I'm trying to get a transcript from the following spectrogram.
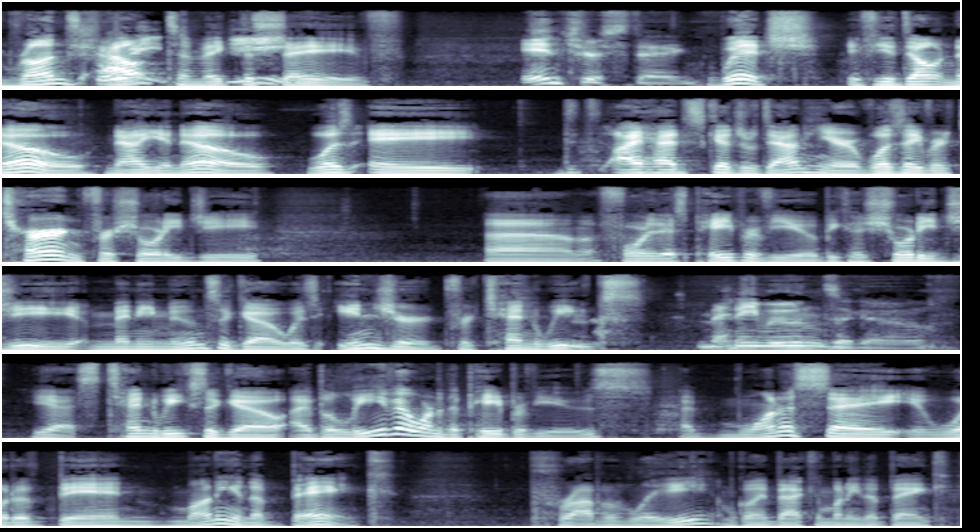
runs Shorty out to make the save. Interesting. Which, if you don't know, now you know, was a I had scheduled down here was a return for Shorty G um, for this pay per view because Shorty G many moons ago was injured for ten weeks. Many moons ago. Yes, ten weeks ago, I believe at one of the pay per views. I want to say it would have been Money in the Bank, probably. I'm going back in Money in the Bank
